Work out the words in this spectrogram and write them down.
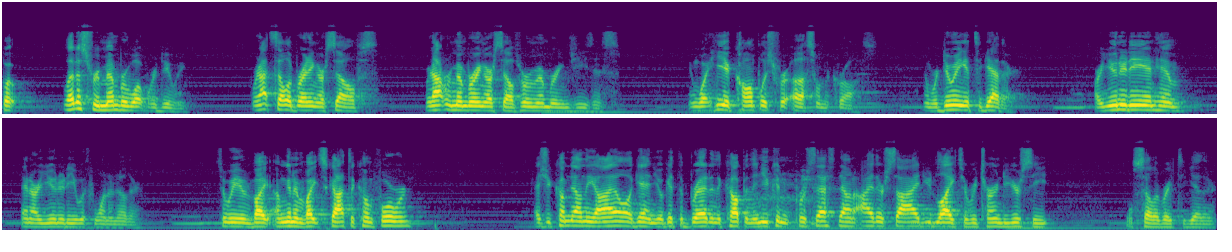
but let us remember what we're doing. We're not celebrating ourselves. We're not remembering ourselves. We're remembering Jesus and what he accomplished for us on the cross. And we're doing it together. Our unity in him and our unity with one another. So we invite, I'm going to invite Scott to come forward. As you come down the aisle, again, you'll get the bread and the cup, and then you can process down either side you'd like to return to your seat. We'll celebrate together.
